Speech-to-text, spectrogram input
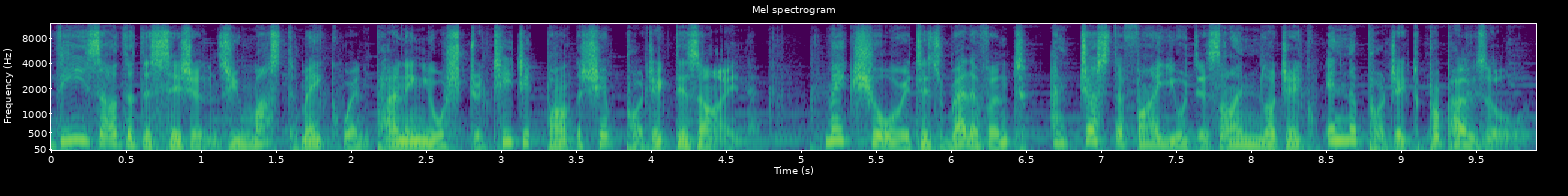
These are the decisions you must make when planning your strategic partnership project design. Make sure it is relevant and justify your design logic in the project proposal.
